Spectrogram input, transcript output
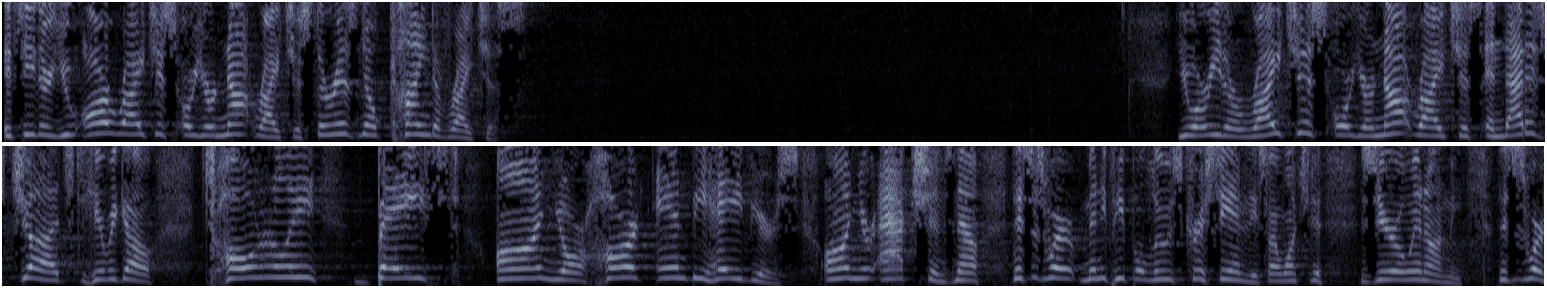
It's either you are righteous or you're not righteous. There is no kind of righteous. You are either righteous or you're not righteous, and that is judged, here we go, totally based on your heart and behaviors, on your actions. Now, this is where many people lose Christianity, so I want you to zero in on me. This is where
